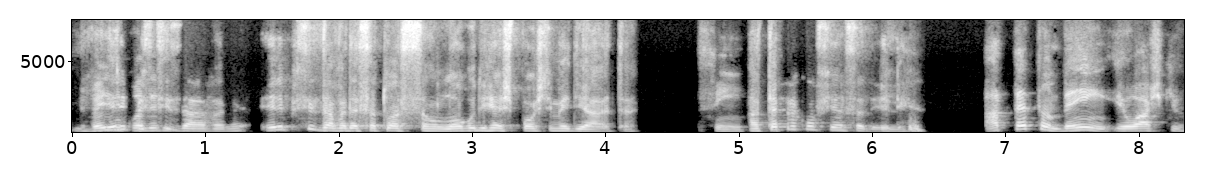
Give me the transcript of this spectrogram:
de vez ele em quando precisava, ele... né? Ele precisava dessa atuação logo de resposta imediata. Sim. Até para a confiança dele. Até também, eu acho que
